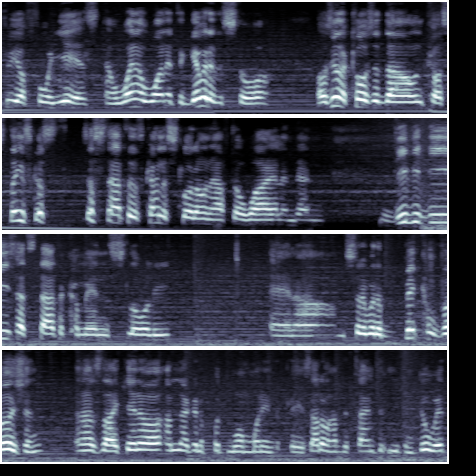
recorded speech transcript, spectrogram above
three or four years. And when I wanted to get rid of the store, I was going to close it down because things just, started to kind of slow down after a while. And then DVDs had started to come in slowly. And um, so there was a big conversion. And I was like, you know, I'm not going to put more money in the place. I don't have the time to even do it.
